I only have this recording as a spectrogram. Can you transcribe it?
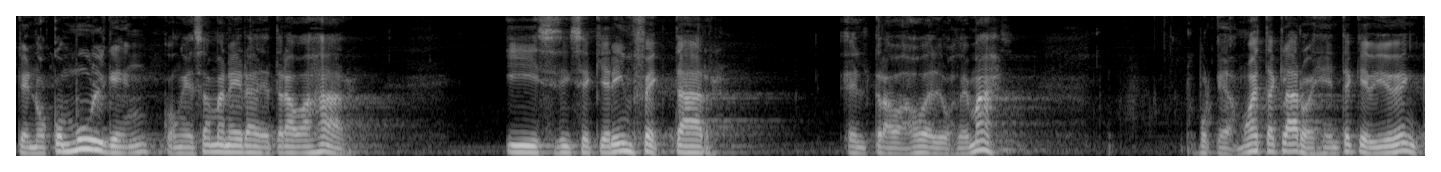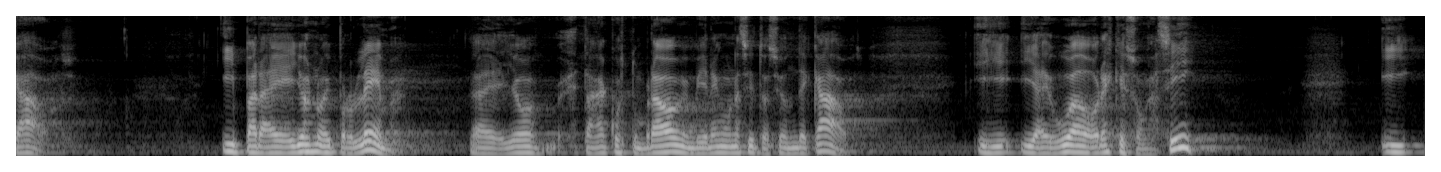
que no comulguen con esa manera de trabajar y si se quiere infectar el trabajo de los demás. Porque vamos a estar claros, hay gente que vive en caos y para ellos no hay problema. O sea, ellos están acostumbrados a vivir en una situación de caos. Y, y hay jugadores que son así. Y,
